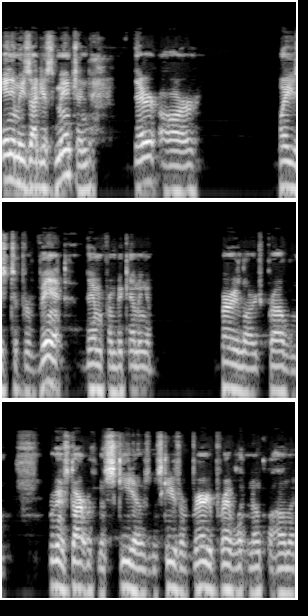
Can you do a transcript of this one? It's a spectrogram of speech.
enemies I just mentioned, there are ways to prevent them from becoming a very large problem. We're going to start with mosquitoes. Mosquitoes are very prevalent in Oklahoma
